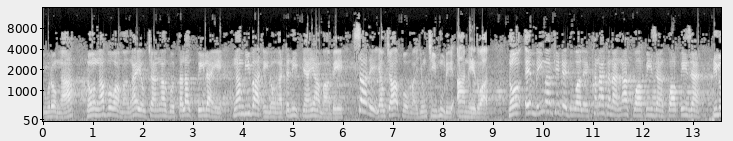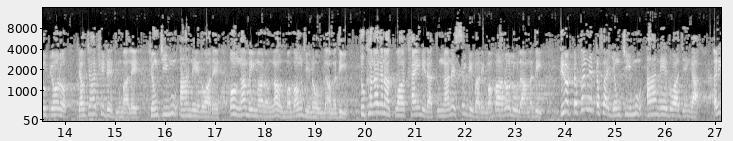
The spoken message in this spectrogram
ကိုတော့ငါတော့ငါဘဝမှာငါယောက်ျားငါ့ကိုတလတ်ပေးလိုက်ရင်ငါမိဘအိမ်တော့ငါတနေ့ပြန်ရမှာပဲ။စတဲ့ယောက်ျားအပေါ်မှာယုံကြည်မှုတွေအားနေသွား။ နော်အဲမိန်းမဖြစ်တဲ့သူကလည်းခဏခဏငါကွာပေးစမ်းကွာပေးစမ်းဒီလိုပြောတော့ယောက်ျားဖြစ်တဲ့သူမှလည်းယုံကြည်မှုအားနေသွားတယ်။အော်ငါမိန်းမတော့ငါ့ကိုမပေါင်းချင်တော့ဘူးလားမသိဘူး။ तू ခဏခဏကွာခိုင်းနေတာ तू ငါနဲ့စိတ်တွေပါတွေမပါတော့လို့လားမသိ။ဒီတော့တစ်ဖက်နဲ့တစ်ဖက်ယုံကြည်မှုအားနေသွားခြင်းက အဲ့ဒီ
